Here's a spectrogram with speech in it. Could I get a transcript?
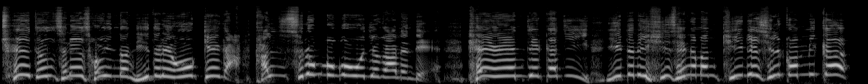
최전선에 서 있는 이들의 어깨가 갈수록 무거워져 가는데 언제까지 이들의 희생에만 기대실 겁니까?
